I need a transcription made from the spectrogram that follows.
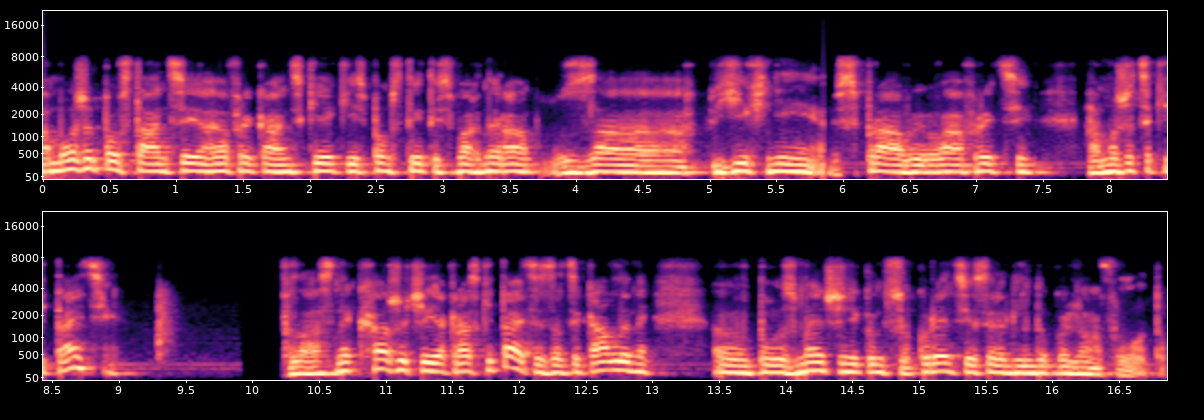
А може повстанці африканські якісь помститись вагнерам за їхні справи в Африці? А може це китайці? Власне кажучи, якраз китайці зацікавлені е, по зменшенні конкуренції серед ледокольного флоту.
